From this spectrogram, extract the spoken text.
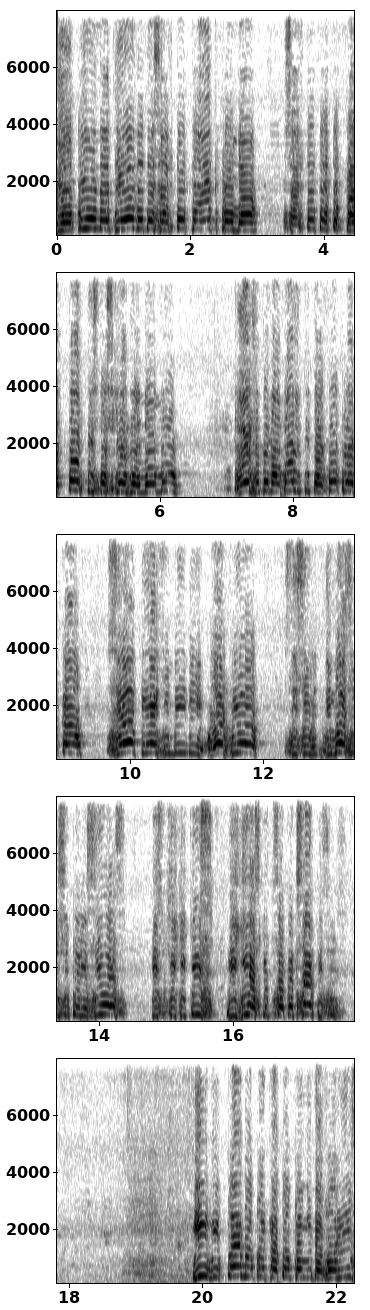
οι οποίοι εναντιώνονται σε αυτό το έκτρωμα, σε αυτό το, το κατάπτυστο σχέδιο νόμου που έρχεται να βάλει την ταφόπλακα σε ό,τι έχει μείνει όρθιο στις δημόσιες υπηρεσίες της ψυχικής υγείας και της απεξάρτησης. Ήδη πάνω από 150 φορείς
